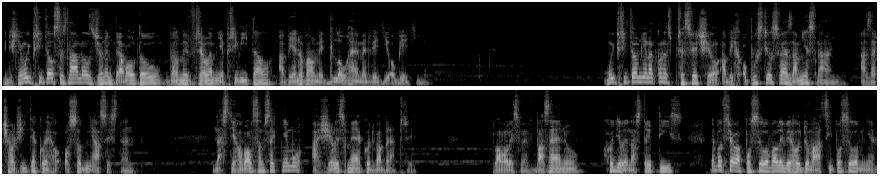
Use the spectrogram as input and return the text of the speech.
Když mě můj přítel seznámil s Johnem Travoltou, velmi vřele mě přivítal a věnoval mi dlouhé medvědí obětí. Můj přítel mě nakonec přesvědčil, abych opustil své zaměstnání a začal žít jako jeho osobní asistent. Nastěhoval jsem se k němu a žili jsme jako dva bratři. Plavali jsme v bazénu, chodili na striptease nebo třeba posilovali v jeho domácí posilovně.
